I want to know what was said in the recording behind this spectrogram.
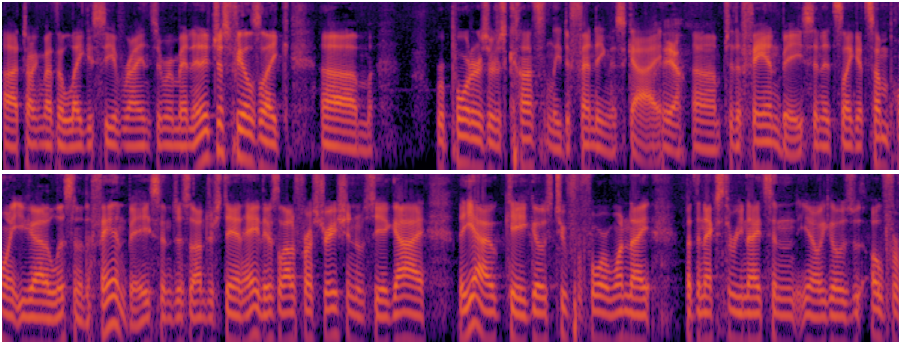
uh, talking about the legacy of Ryan Zimmerman, and it just feels like. Um, Reporters are just constantly defending this guy Yeah. um, to the fan base, and it's like at some point you got to listen to the fan base and just understand. Hey, there's a lot of frustration to see a guy that yeah, okay, he goes two for four one night, but the next three nights and you know he goes oh for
